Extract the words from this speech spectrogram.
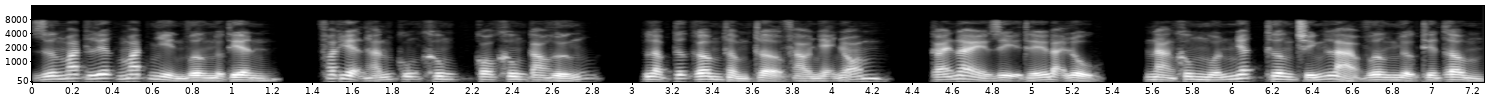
d ư ơ n g mắt liếc mắt nhìn vương nhược thiên, phát hiện hắn cũng không có không cao hứng, lập tức âm thầm thở phào nhẹ nhõm, cái này dị thế đại lục, nàng không muốn nhất thương chính là vương nhược thiên tâm.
